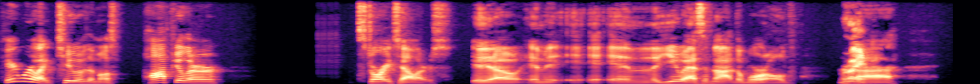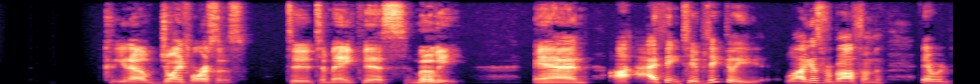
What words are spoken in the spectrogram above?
here were like two of the most popular storytellers, you know, in the in the U.S. if not the world, right? Uh, you know, join forces to to make this movie, and I, I think too, particularly, well, I guess for both of them, they were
